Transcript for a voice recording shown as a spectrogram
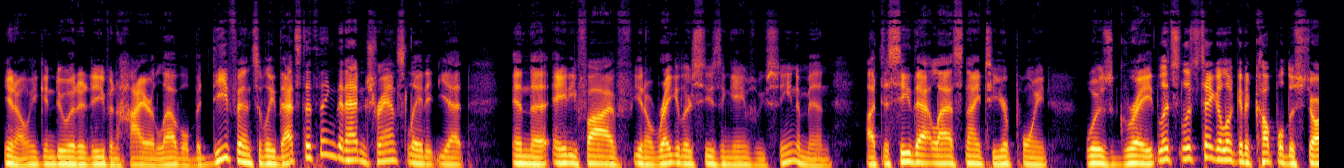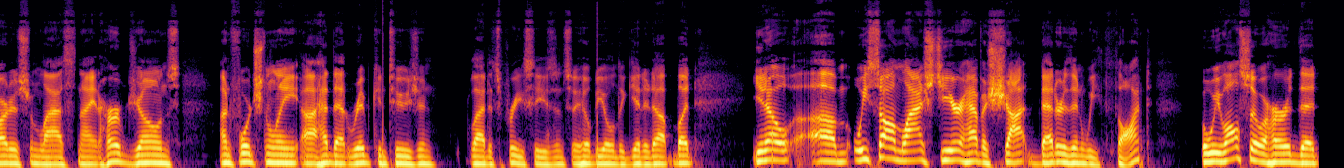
You know, he can do it at an even higher level. But defensively, that's the thing that hadn't translated yet in the 85, you know, regular season games we've seen him in. Uh, to see that last night, to your point, was great. Let's let's take a look at a couple of the starters from last night. Herb Jones, unfortunately, uh, had that rib contusion. Glad it's preseason, so he'll be able to get it up. But you know, um, we saw him last year have a shot better than we thought. But we've also heard that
